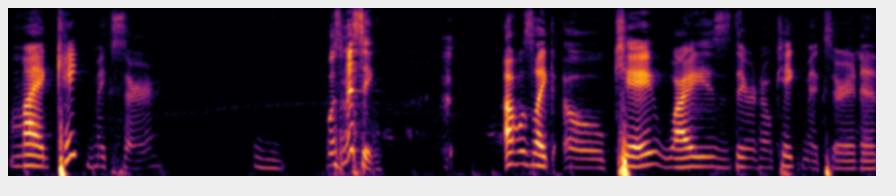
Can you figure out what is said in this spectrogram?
my cake mixer was missing. I was like, okay, why is there no cake mixer? And then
